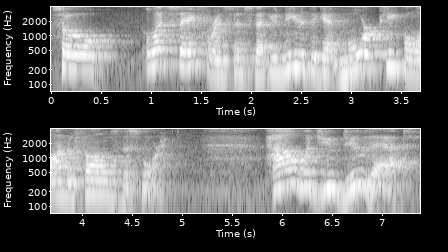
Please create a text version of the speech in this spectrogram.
So, let's say, for instance, that you needed to get more people on the phones this morning. How would you do that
